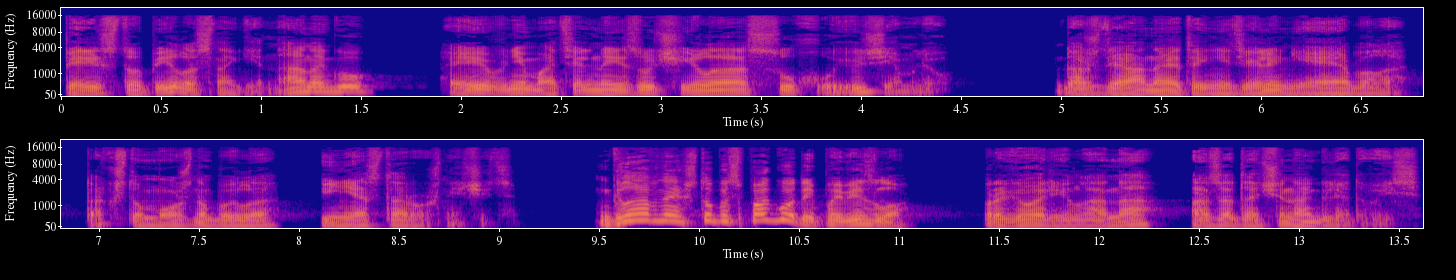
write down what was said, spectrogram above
переступила с ноги на ногу и внимательно изучила сухую землю. Дождя на этой неделе не было, так что можно было и не осторожничать. «Главное, чтобы с погодой повезло», — проговорила она, озадаченно оглядываясь.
